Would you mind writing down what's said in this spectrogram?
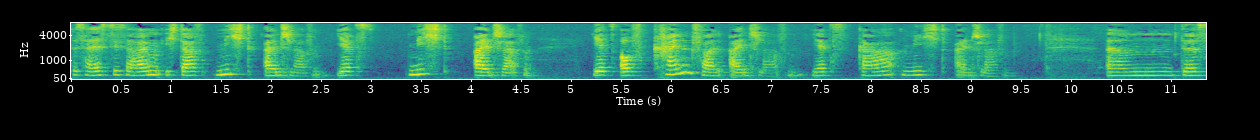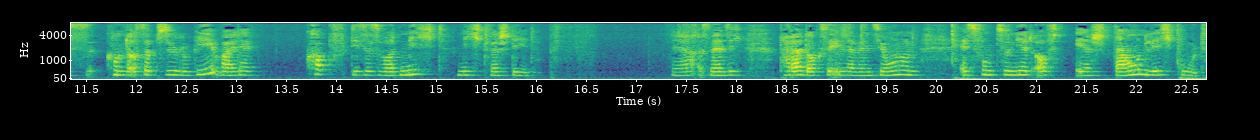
Das heißt, sie sagen, ich darf nicht einschlafen. Jetzt nicht einschlafen. Jetzt auf keinen Fall einschlafen. Jetzt gar nicht einschlafen. Ähm, das kommt aus der Psychologie, weil der Kopf dieses Wort nicht nicht versteht. Ja, es nennt sich paradoxe Intervention und es funktioniert oft erstaunlich gut.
